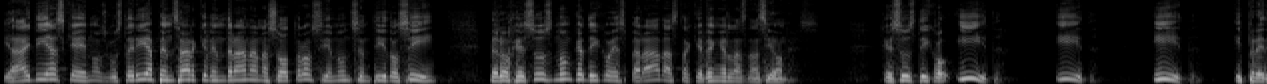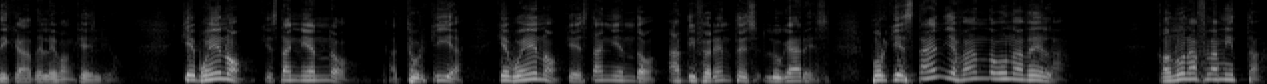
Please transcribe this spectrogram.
y hay días que nos gustaría pensar que vendrán a nosotros y en un sentido sí, pero Jesús nunca dijo esperad hasta que vengan las naciones. Jesús dijo id, id, id y predicad el Evangelio. Qué bueno que están yendo a Turquía. Qué bueno que están yendo a diferentes lugares, porque están llevando una vela con una flamita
